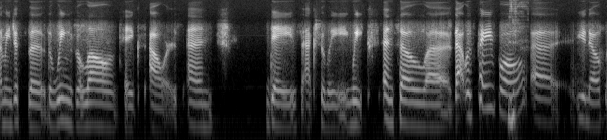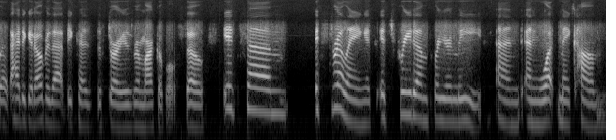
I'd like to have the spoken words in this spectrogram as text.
I mean, just the, the wings alone takes hours and days, actually, weeks. And so uh, that was painful, uh, you know, but I had to get over that because the story is remarkable. So it's um, it's thrilling. It's it's freedom for your lead and and what may come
